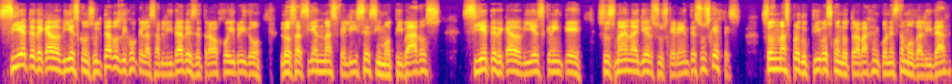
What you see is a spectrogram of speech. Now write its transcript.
Siete de cada diez consultados dijo que las habilidades de trabajo híbrido los hacían más felices y motivados. Siete de cada diez creen que sus managers, sus gerentes, sus jefes son más productivos cuando trabajan con esta modalidad.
